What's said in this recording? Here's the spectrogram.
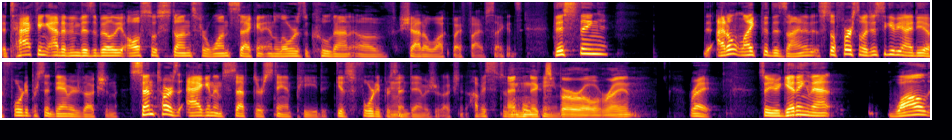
Attacking out of invisibility also stuns for one second and lowers the cooldown of Shadow Walk by five seconds. This thing I don't like the design of it. So first of all, just to give you an idea of 40% damage reduction, Centaur's Aghanim Scepter Stampede gives 40% damage reduction. Obviously, to the and whole Nick's team. Burrow, right? Right. So you're getting that while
